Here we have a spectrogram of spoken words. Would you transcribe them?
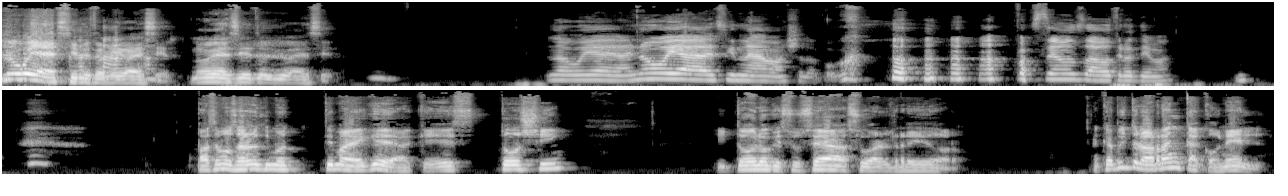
no voy a decir esto que iba a decir. No voy a decir esto que iba a decir. No voy a, no voy a decir nada más yo tampoco. Pasemos a otro tema. Pasemos al último tema que queda, que es Toshi y todo lo que sucede a su alrededor. El capítulo arranca con él.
